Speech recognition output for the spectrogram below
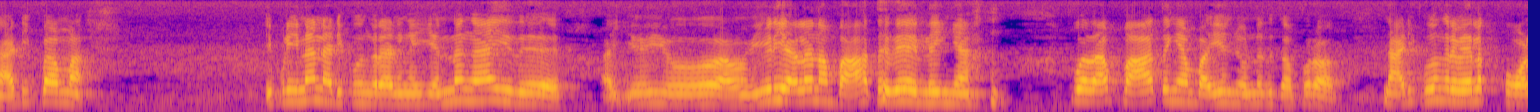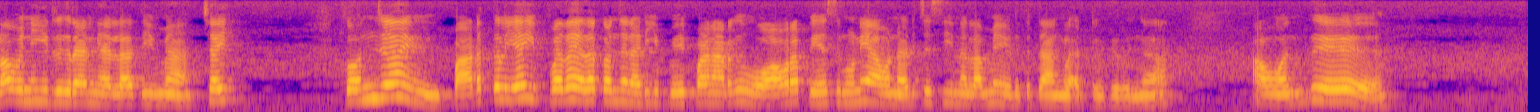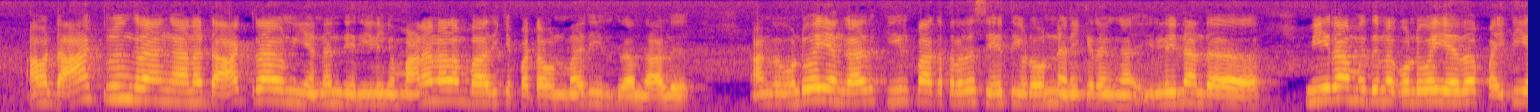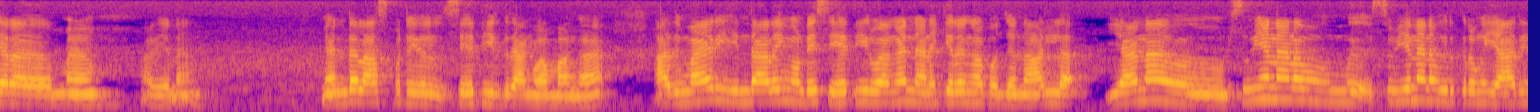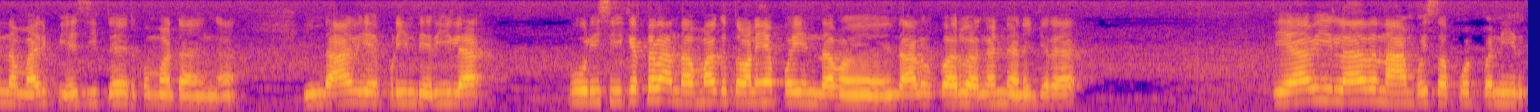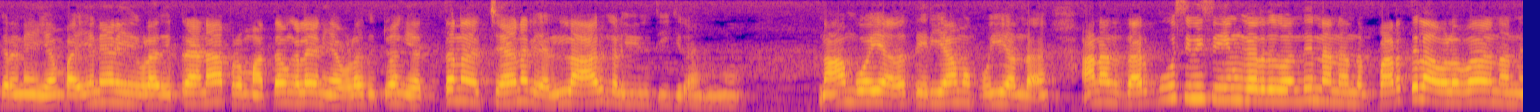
நடிப்பாம்மா. இப்படின்னா நடிப்புங்கிறானுங்க. என்னங்க இது? ஐயோ அவன் வீடியோலாம் நான் பார்த்ததே இல்லைங்க. இப்போ தான் பார்த்தேங்க என் பையன் சொன்னதுக்கப்புறம். நடிப்புங்கிற வேலை கொலை பண்ணிக்கிட்டு இருக்கிறானுங்க எல்லாத்தையுமே. சை கொஞ்சம் படத்துலையே இப்போ தான் ஏதோ கொஞ்சம் நடிக்க போயிருப்பான் நடக்கு ஓவராக பேசணுன்னே அவன் நடித்த சீன் எல்லாமே எடுத்துட்டாங்களாட்டு இருக்குதுங்க. அவன் வந்து அவன் டாக்டருங்கிறாங்க ஆனால் டாக்டராக அவனுக்கு என்னன்னு தெரியலைங்க. மனநலம் பாதிக்கப்பட்டவன் மாதிரி இருக்கிற அந்த ஆள். அங்கே கொண்டு போய் எங்கேயாவது கீழ்ப்பாக்கத்தில் தான் சேர்த்து விடணும்னு நினைக்கிறேங்க. இல்லைன்னா அந்த மீரா மிதுனை கொண்டு போய் ஏதோ பைத்தியக்கார ம- அது என்ன? மெண்டல் ஹாஸ்பிட்டல் சேர்த்திருக்கிறாங்களாமாங்க அது மாதிரி இந்த ஆளையும் கொண்டு போய் சேர்த்திடுவாங்கன்னு நினைக்கிறேங்க கொஞ்சம் நாளில். ஏன்னா சுயநலம் சுயநலம் இருக்கிறவங்க யாரும் இந்த மாதிரி பேசிகிட்டே இருக்க மாட்டாங்க. இந்த ஆள் எப்படின்னு தெரியல. கூடி சீக்கிரத்தில் அந்த அம்மாவுக்கு துணையாக போய் இந்த இந்த அளவுக்கு வருவாங்கன்னு நினைக்கிறேன். தேவையில்லாத நான் போய் சப்போர்ட் பண்ணியிருக்கிறேனே. என் பையனே என்னை இவ்வளோ திட்டுறானா? அப்புறம் மற்றவங்களாம் என்னை எவ்வளோ திட்டுவாங்க? எத்தனை சேனல் எல்லாரும் கழுவி ஊற்றிக்கிறாங்க நான் போய் அதை தெரியாமல் போய் அந்த ஆனால் அந்த தர்பூசணி சீனுங்கிறது வந்து நான் அந்த படத்தில் அவ்வளோவா நான்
